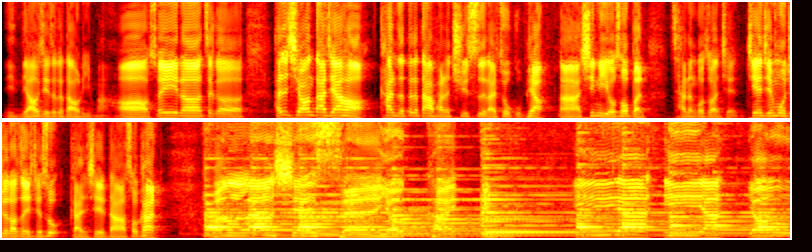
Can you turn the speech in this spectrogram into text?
你了解这个道理吗？哦，所以呢，这个还是希望大家哈，看着这个大盘的趋势来做股票，那心里有所本，才能够赚钱。今天节目就到这里结束，感谢大家收看。王老先生有快递，咿呀咿呀哟，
